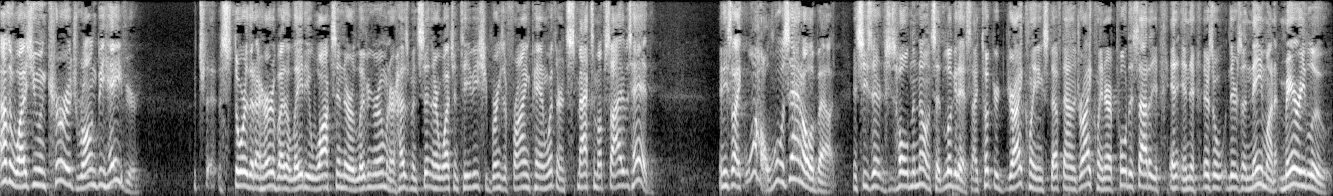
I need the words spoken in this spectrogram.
Otherwise, you encourage wrong behavior. A uh, story that I heard about a lady who walks into her living room and her husband's sitting there watching TV. She brings a frying pan with her and smacks him upside of his head. And he's like, Whoa, what was that all about? And she's there, she's holding the note and said, Look at this. I took your dry cleaning stuff down to the dry cleaner. I pulled this out of you, and, and there's, a, there's a name on it Mary Lou.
